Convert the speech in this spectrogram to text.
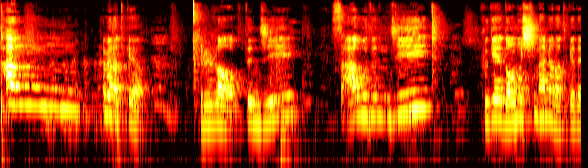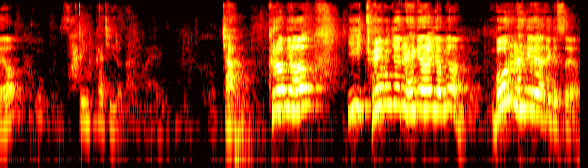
팡 하면 어떻게 해요? 들러 엎든지 싸우든지 그게 너무 심하면 어떻게 돼요? 살인까지 일어나는 거예요. 자, 그러면 이 죄 문제를 해결하려면 뭐를 해결해야 되겠어요?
